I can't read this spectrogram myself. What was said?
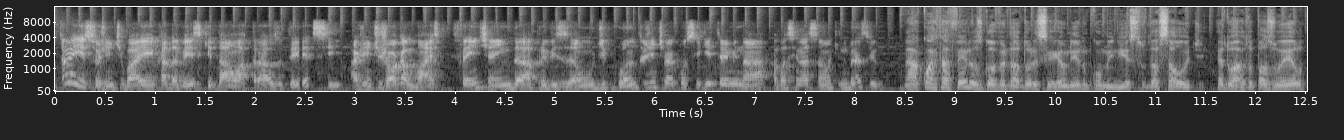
Então é isso, a gente vai, cada vez que dá um atraso desse, a gente joga mais para frente ainda a previsão de quando a gente vai conseguir terminar a vacinação aqui no Brasil. Na quarta-feira, os governadores se reuniram reuniram com o ministro da Saúde. Eduardo Pazuello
